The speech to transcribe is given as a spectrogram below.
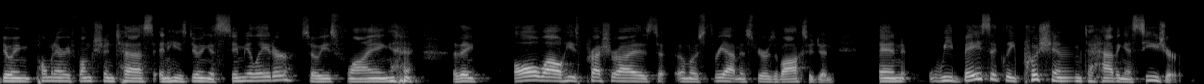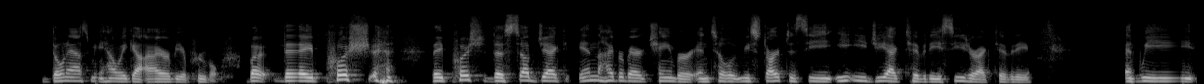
doing pulmonary function tests, and he's doing a simulator. So he's flying, I think, all while he's pressurized almost three atmospheres of oxygen. And we basically push him to having a seizure. Don't ask me how we got IRB approval, but they push they push the subject in the hyperbaric chamber until we start to see EEG activity, seizure activity. And we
